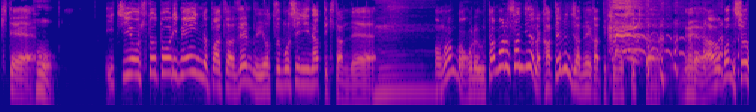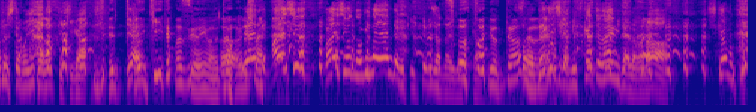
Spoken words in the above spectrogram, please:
きてえ、ほう。一応一通りメインのパーツは全部四つ星になってきたんで、あなんかこれ歌丸さんになら勝てるんじゃねえかって気もしてきた。ね あの、今度勝負してもいいかなって気が。絶対聞いてますよ、今、歌うんいや、丸さんだって。毎週、毎週伸び悩んでるって言ってるじゃないですか。そうそう言ってますそう、よね出。口が見つかってないみたいだから、しかもクラ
